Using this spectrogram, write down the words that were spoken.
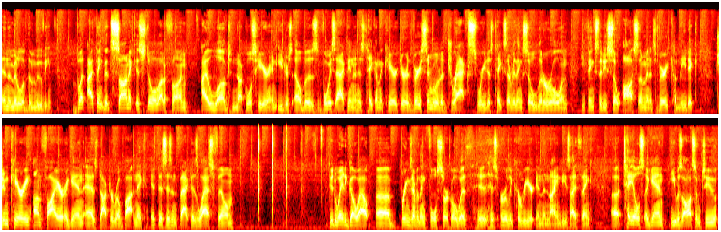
in the middle of the movie. But I think that Sonic is still a lot of fun. I loved Knuckles here and Idris Elba's voice acting and his take on the character. It's very similar to Drax, where he just takes everything so literal and he thinks that he's so awesome and it's very comedic. Jim Carrey on fire again as Dr. Robotnik. If this is in fact his last film, good way to go out. Uh, brings everything full circle with his, his early career in the 90s, I think. Uh, Tails, again, he was awesome too.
